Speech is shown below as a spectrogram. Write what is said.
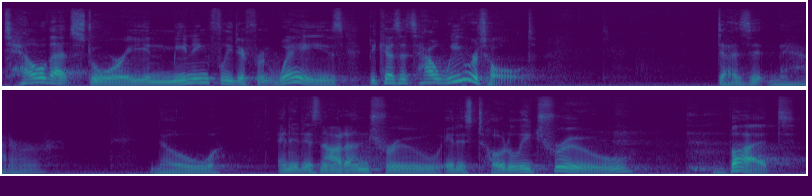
tell that story in meaningfully different ways because it's how we were told. Does it matter? No. And it is not untrue, it is totally true, but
